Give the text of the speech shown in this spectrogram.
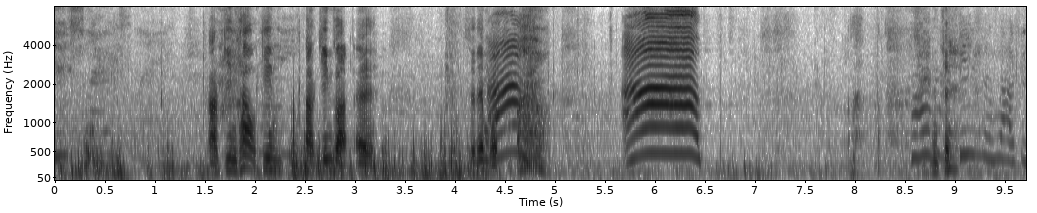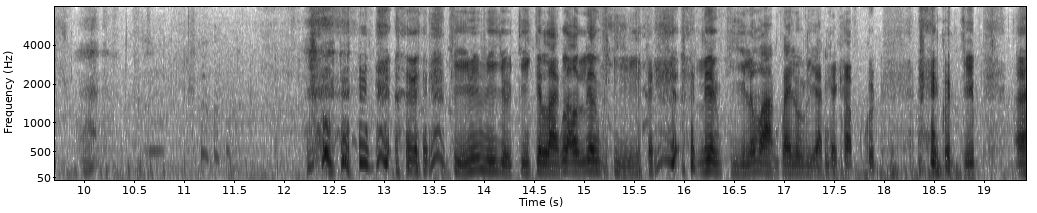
is Thursday. อ่ากินข้าวกินอ่ากินก่อนเออจะได้หมด Ah! Ah! Why am I Okay. thinking about this? ผีไม่มีอยู่จริงกำลังเล่าเรื่องผี เรื่องผีระหว่างไปโรงเรียนกันครับ คุณคุณจิ๊บเอ่อ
